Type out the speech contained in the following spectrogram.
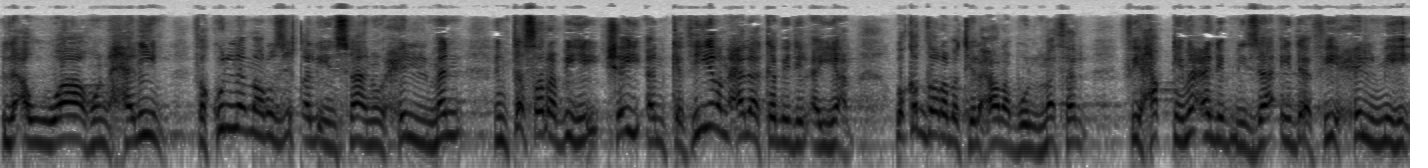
لأواه حليم. فكلما رزق الإنسان حلما انتصر به شيئا كثيرا على كبد الأيام. وقد ضربت العرب المثل في حق معن بن زائدة في حلمه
